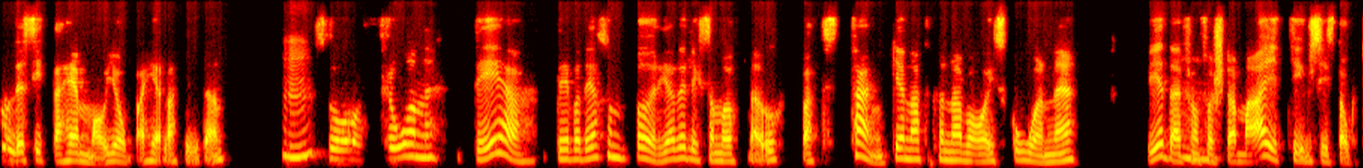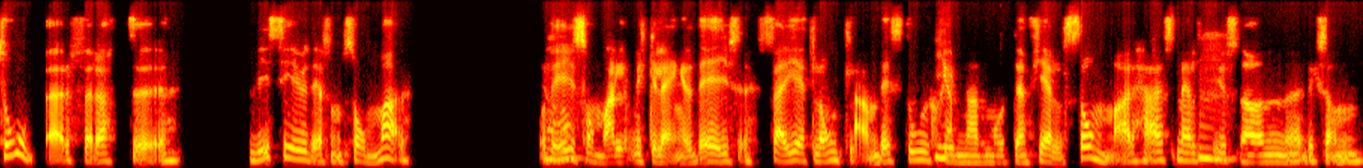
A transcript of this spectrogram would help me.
kunde sitta hemma och jobba hela tiden. Mm. Så från det, det var det som började liksom öppna upp att tanken att kunna vara i Skåne vi är där från mm. första maj till sista oktober för att eh, vi ser ju det som sommar. Och det är ju sommar mycket längre. Det är ju, Sverige är ett långt land. Det är stor skillnad ja. mot en fjällsommar. Här smälter mm. ju snön liksom,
